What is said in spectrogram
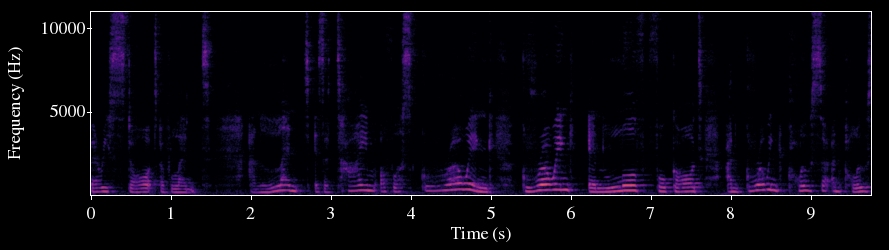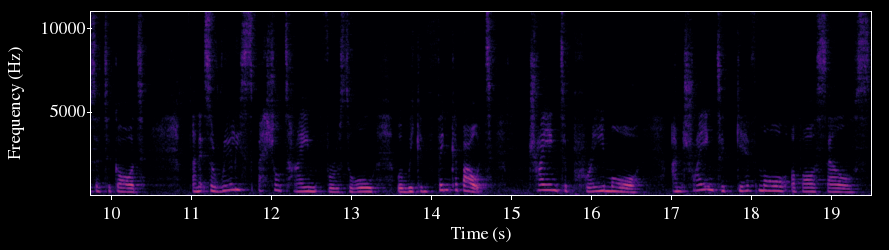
very start of Lent. And Lent is a time of us growing, growing in love for God and growing closer and closer to God. And it's a really special time for us all when we can think about trying to pray more and trying to give more of ourselves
